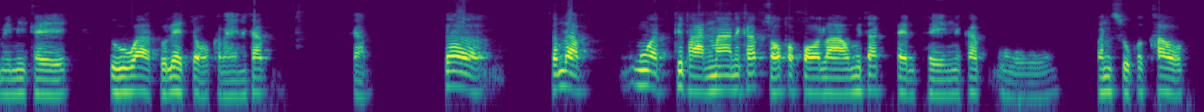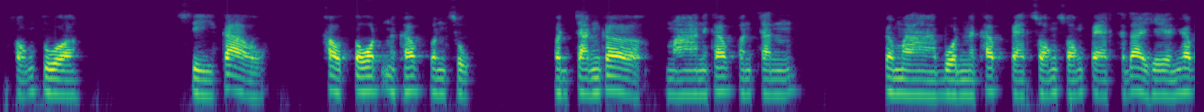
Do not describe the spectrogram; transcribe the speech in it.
ไม่มีใครรู้ว่าตัวเลขจะออกอะไรนะครับครับ ก็สำหรับ งวดที่ผ่านมานะครับสปปลาวมิตรแฟนเพลงนะครับ โอ้วันศุกร์ก็เข้าสองตัวสี่เก้าเข้าโต๊ดนะครับ วันศุกร์วันจันทร์ก็มานะครับ วันจันทร์ก็มาบนนะครับแปดสองสองแปดก็ได้เห็นครับ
